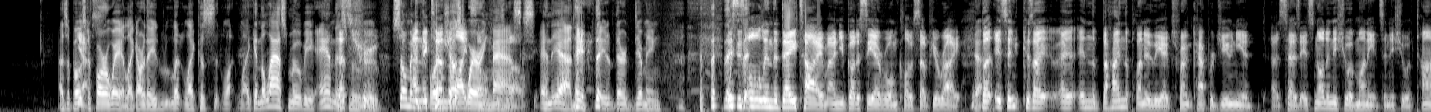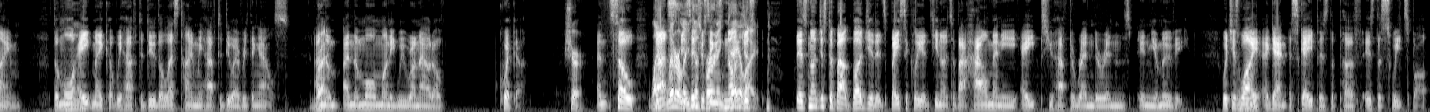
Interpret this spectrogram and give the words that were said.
as opposed to far away. Like, are they like because like in the last movie and this That's movie, true. so many And people are just wearing as well. masks, and yeah, they they they're dimming this is all in the daytime, and you've got to see everyone close up. You're right, Yeah. but it's in because I uh, in the behind the Planet of the Apes, Frank Capra Jr. Uh, says it's not an issue of money; it's an issue of time. The more Mm-hmm. ape makeup we have to do, the less time we have to do everything else, and Right. the and the more money we run out of quicker. Sure. And so Like that's, literally it's just interesting. burning it's not daylight. Just, it's not just about budget. It's basically it's you know it's about how many apes you have to render in in your movie, which is why Mm-hmm. again Escape is the perf is the sweet spot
